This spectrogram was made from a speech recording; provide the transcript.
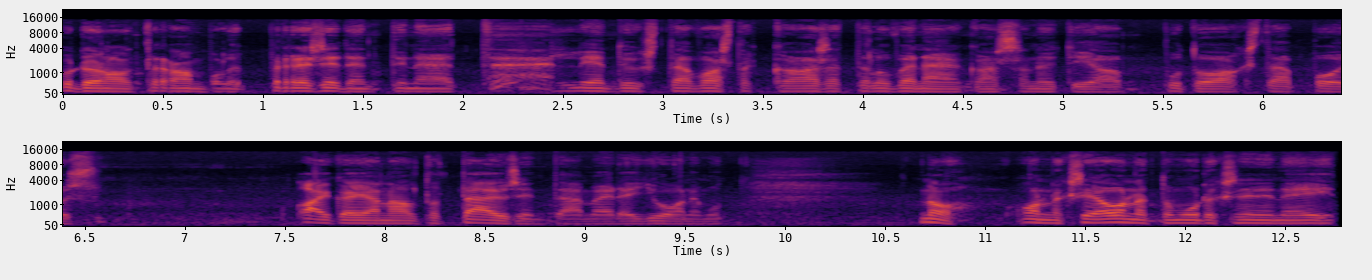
kun Donald Trump oli presidenttinä, että lientyykö tämä vastakkainasettelu Venäjän kanssa nyt ja putoaako tämä pois aikajanalta täysin tämä meidän juoni, mutta no onneksi ja onnettomuudeksi niin ei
